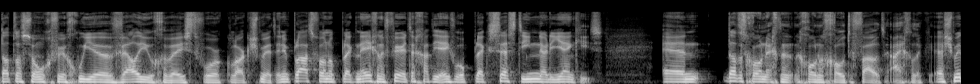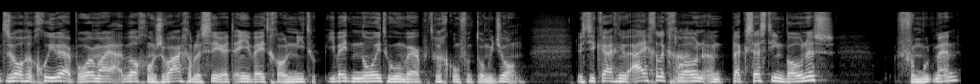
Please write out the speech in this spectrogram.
Dat was zo ongeveer goede value geweest voor Clark Schmidt. En in plaats van op plek 49 gaat hij even op plek 16 naar de Yankees. En dat is gewoon echt een, gewoon een grote fout eigenlijk. Uh, Schmidt is wel een goede werper hoor, maar ja, wel gewoon zwaar geblesseerd. En je weet gewoon niet, je weet nooit hoe een werper terugkomt van Tommy John. Dus die krijgt nu eigenlijk gewoon een plek 16 bonus, vermoedt men,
